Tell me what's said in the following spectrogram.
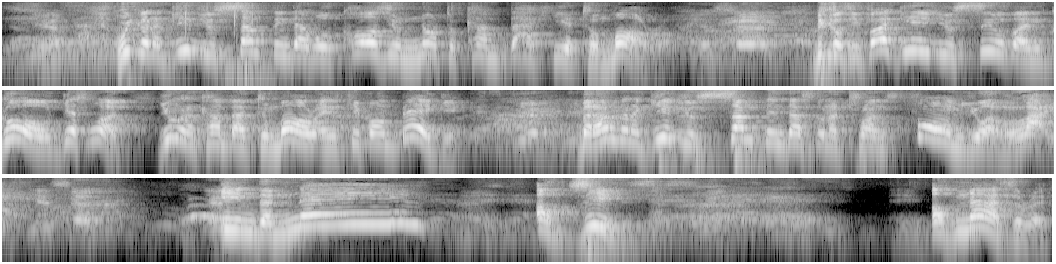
Yeah. We're going to give you something that will cause you not to come back here tomorrow. Yes, because if I give you silver and gold, guess what? You're going to come back tomorrow and keep on begging. But I'm going to give you something that's going to transform your life. In the name of Jesus. Of Nazareth,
